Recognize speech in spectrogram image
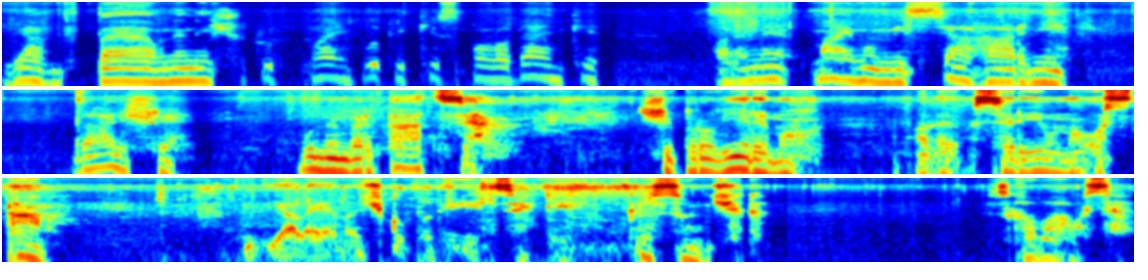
Я впевнений, що тут мають бути якісь молоденькі, але ми маємо місця гарні. Далі будемо вертатися. Ще провіримо. Але все рівно ось там. Під ялиночку, подивіться, який красунчик. Сховався.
